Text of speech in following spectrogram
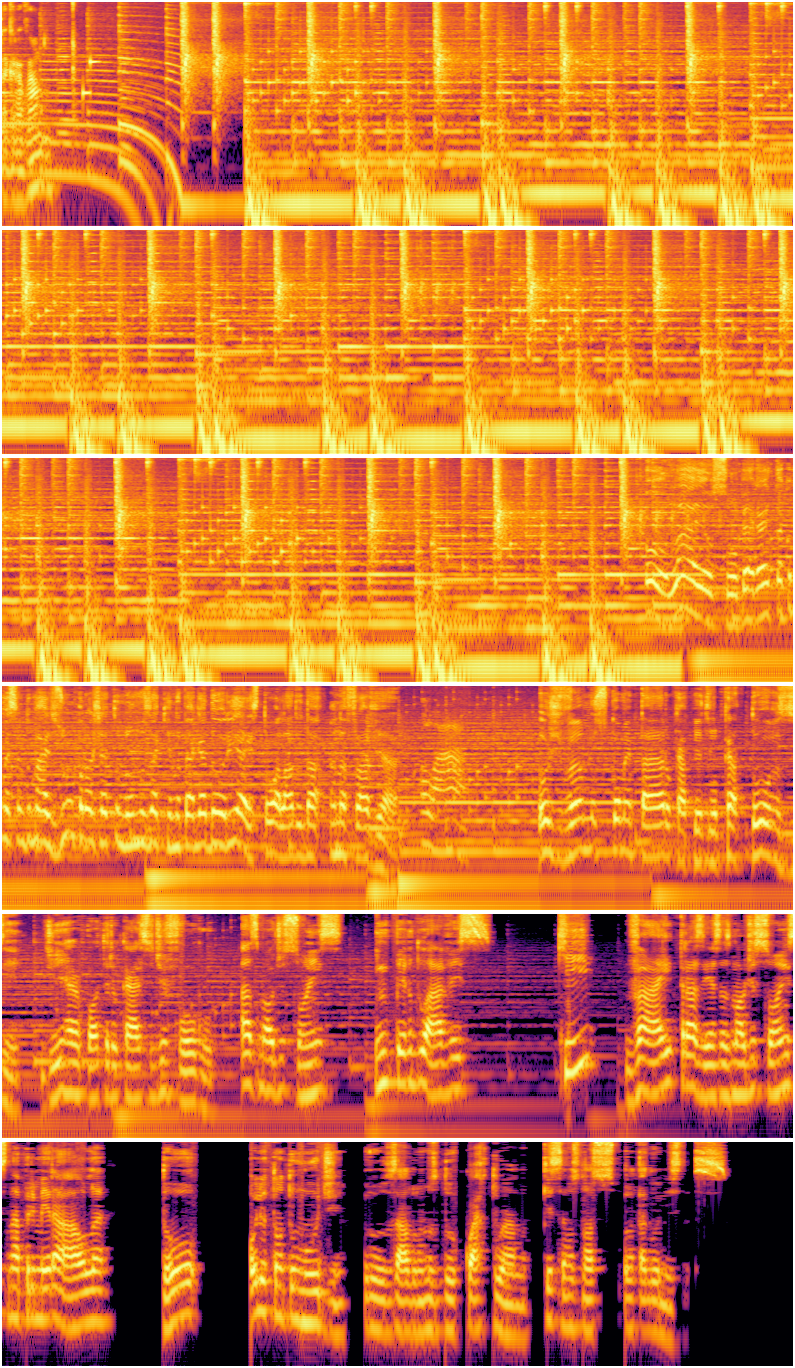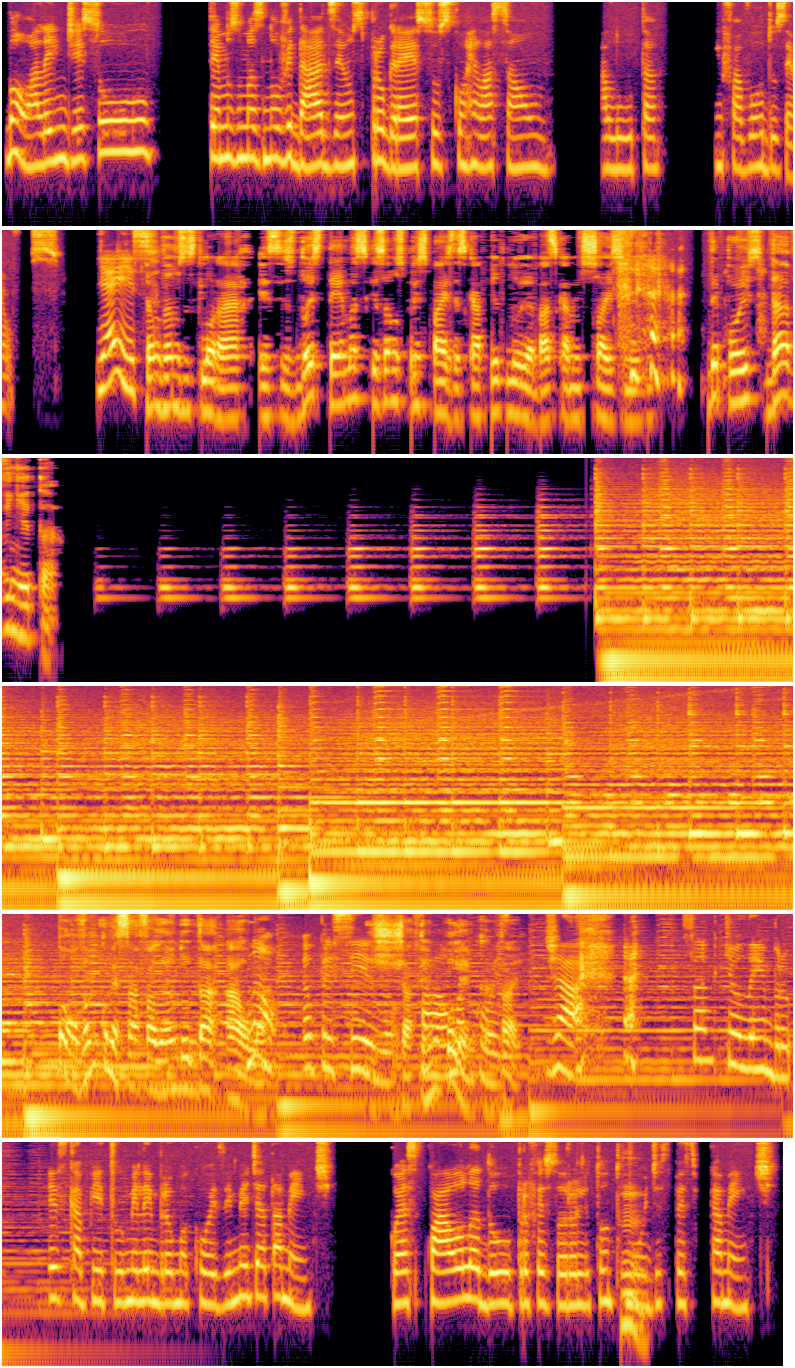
Tá gravando? Está começando mais um Projeto Lumos aqui no PHdoria. Estou ao lado da Ana Flávia. Olá! Hoje vamos comentar o capítulo 14 de Harry Potter e o Cálice de Fogo, As Maldições Imperdoáveis, que vai trazer essas maldições na primeira aula do Olho Tonto Mude para os alunos do quarto ano, que são os nossos protagonistas. Bom, além disso, temos umas novidades e uns progressos com relação à luta em favor dos elfos. E é isso. Então vamos explorar esses dois temas que são os principais desse capítulo e é basicamente só isso mesmo. Depois da vinheta. Começar falando da aula. Não, eu preciso Já tem uma polêmica, uma vai. Já. Sabe que eu lembro, esse capítulo me lembrou uma coisa imediatamente. Com, essa, com a aula do professor Olho Tonto Hum. Especificamente.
